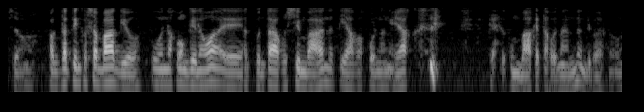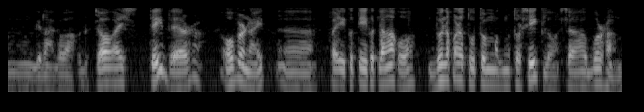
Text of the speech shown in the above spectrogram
So pagdating ko sa Baguio, una kong ginawa eh, nagpunta ako sa simbahan at iyak ako ng iyak. Kasi kung bakit ako nandun, di ba? Ang ginagawa ko. So I stayed there overnight. Uh, paikot-ikot lang ako. Doon ako natutong magmotorsiklo sa Burham.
